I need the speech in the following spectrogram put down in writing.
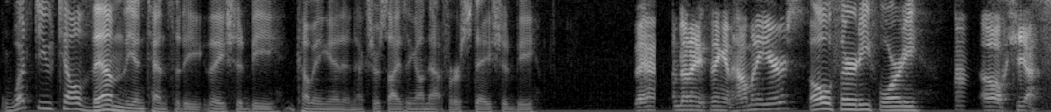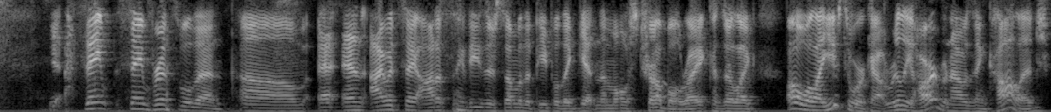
What do you tell them the intensity they should be coming in and exercising on that first day should be? They haven't done anything in how many years? Oh, 30, 40. Oh, yeah. Yeah, same same principle then. Um, and I would say honestly, these are some of the people that get in the most trouble, right? Because they're like, "Oh, well, I used to work out really hard when I was in college."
